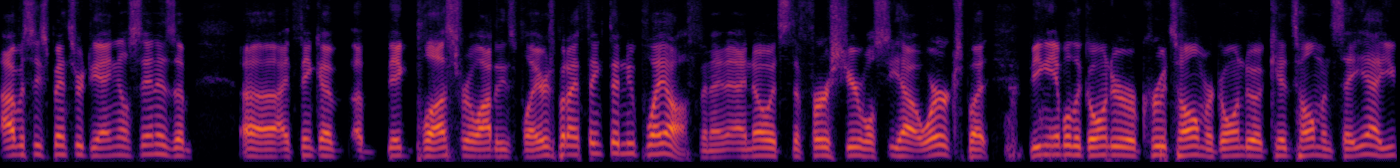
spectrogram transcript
obviously Spencer Danielson is a uh, I think a, a, big plus for a lot of these players. But I think the new playoff, and I, I, know it's the first year, we'll see how it works. But being able to go into a recruit's home or go into a kid's home and say, yeah, you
